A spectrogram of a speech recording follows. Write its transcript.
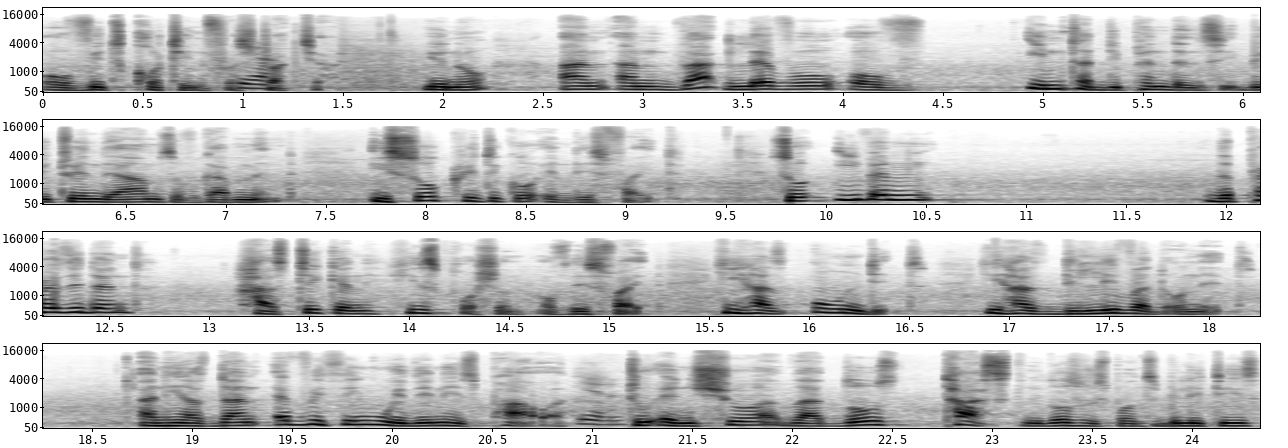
of its court infrastructure, yeah. you know, and, and that level of interdependency between the arms of government is so critical in this fight. So even the president has taken his portion of this fight. He has owned it. He has delivered on it. And he has done everything within his power yeah. to ensure that those tasked with those responsibilities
